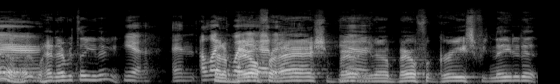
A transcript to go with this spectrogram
there. it had everything you need yeah, and I like had a the way barrel they had for it. ash, a barrel, Yeah. you know, a barrel for grease if you needed it.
